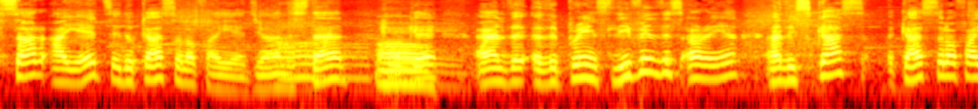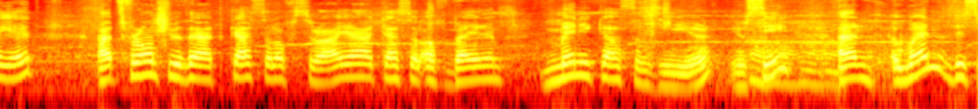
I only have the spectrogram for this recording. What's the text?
Ksar Ayed, c'est the castle of Ayed. You understand? Okay. And the, the prince live in this area, and this cas- castle of Ayed. At front you that castle of Suraya, castle of Bayram, many castles here. You see. And when this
